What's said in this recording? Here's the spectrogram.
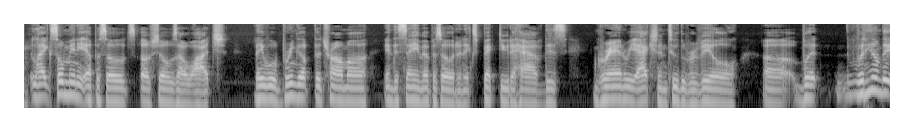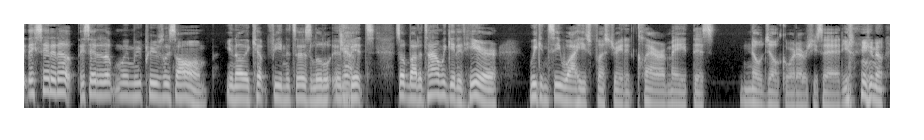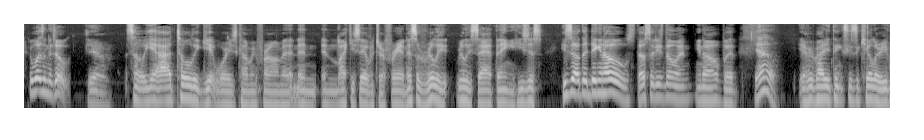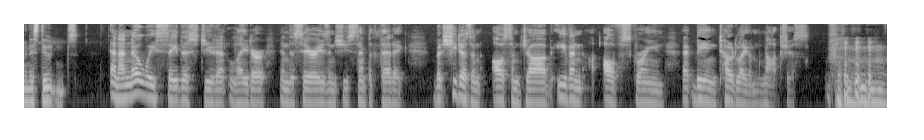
like so many episodes of shows I watch, they will bring up the trauma in the same episode and expect you to have this grand reaction to the reveal. Uh, but with him, they, they set it up. They set it up when we previously saw him. You know, they kept feeding it to us little in Yeah. bits. So by the time we get it here, we can see why he's frustrated. Clara made this no joke or whatever she said. You, you know, it wasn't a joke. Yeah. So yeah, I totally get where he's coming from, and and and like you said with your friend, it's a really really sad thing. He's just he's out there digging holes. That's what he's doing, you know. But Yeah. everybody thinks he's a killer, even his students. And I know we see this student later in the series and she's sympathetic, but she does an awesome job, even off screen, at being totally obnoxious.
